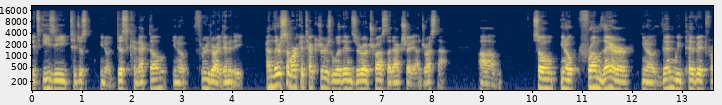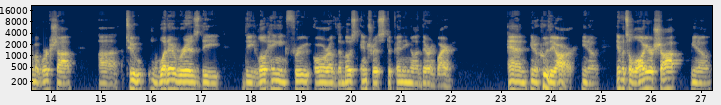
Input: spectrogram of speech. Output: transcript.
it's easy to just you know disconnect them, you know, through their identity. And there's some architectures within Zero Trust that actually address that. Um, so, you know, from there, you know, then we pivot from a workshop uh, to whatever is the the low hanging fruit or of the most interest, depending on their environment and you know who they are. You know, if it's a lawyer shop, you know,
